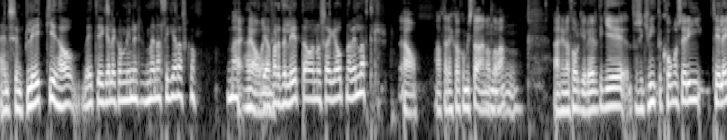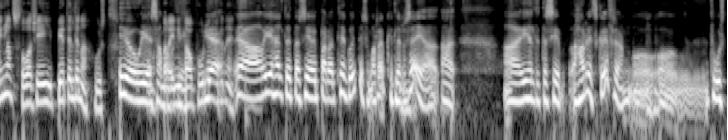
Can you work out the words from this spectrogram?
En sem bliki þá veit ég ekki alveg hvað mínir menn allir gera sko. Nei, já. Ég að fara til að lita á hann og sagja átna vill aftur. Já, það er eitthvað að koma í staðin allavega. Mm. En hérna Þorgir, er þetta ekki, þú veist ekki fínt að koma sér í til Englands þó að sé í bjöldildina, þú veist? Jú, ég er saman á því. Bara inn í þá púli? Já, ég held þetta að sé bara að teka undir sem að Ræfkill er að segja að að ég held að þetta sé hárið skref fyrir hann og, mm -hmm. og þú veist,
